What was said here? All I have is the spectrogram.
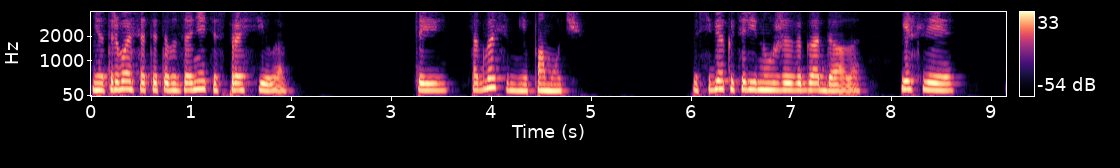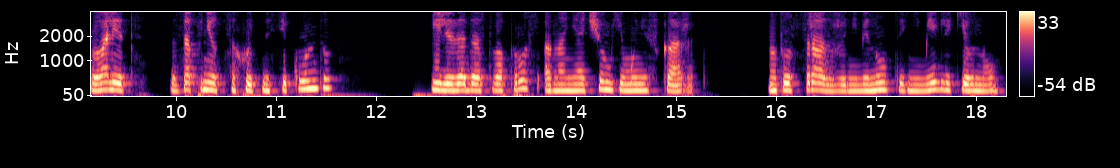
Не отрываясь от этого занятия, спросила. «Ты согласен мне помочь?» Про себя Катерина уже загадала. Если Валет запнется хоть на секунду или задаст вопрос, она ни о чем ему не скажет. Но тот сразу же ни минуты, ни медля кивнул.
